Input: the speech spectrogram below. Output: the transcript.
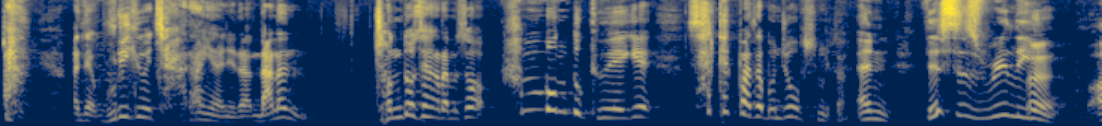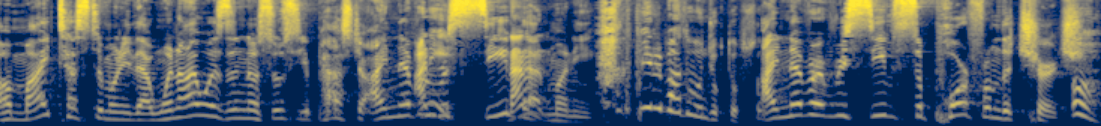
아, 아니 우리 교회 자랑이 아니라 나는 전도 생활하면서 한 번도 교회에게 사택 받아본 적 없습니다. And this is really 네. uh, my testimony that when I was an associate pastor, I never 아니 received that 나는 money. 학비를 받아본 적도 없어. I never received support from the church. 어,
